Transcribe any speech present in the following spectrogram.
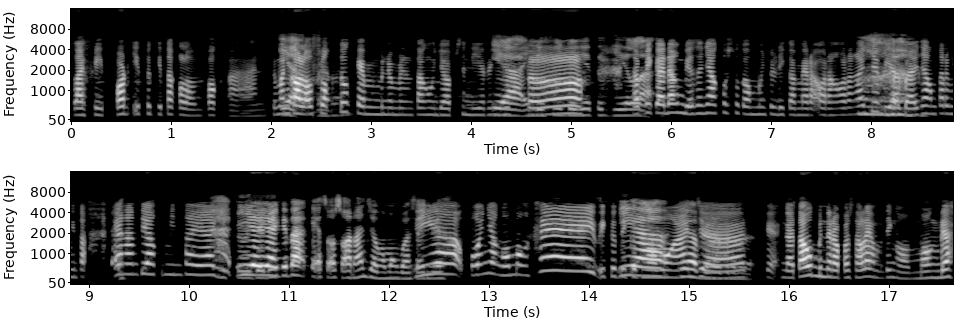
live report itu kita kelompok kan. Cuman Iya, kalau vlog bener. tuh kayak bener-bener tanggung jawab sendiri Iya, gitu. individu gitu, gila. Tapi kadang biasanya aku suka muncul di kamera orang-orang aja biar banyak entar minta, "Eh, nanti aku minta ya," gitu. Iya iya, kita kayak sok-sokan aja ngomong bahasa Inggris. Iya, pokoknya ngomong, "Hey!" ikut-ikut Iya, ngomong iya, aja. bener bener. Kayak nggak tahu bener apa salah yang penting ngomong dah.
